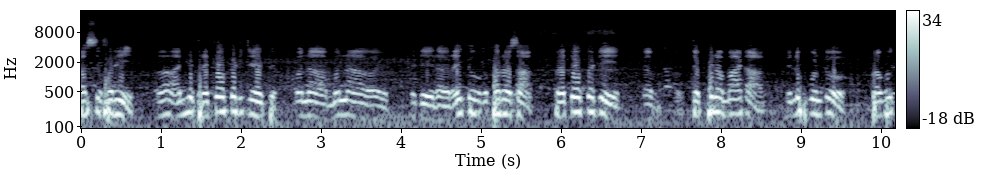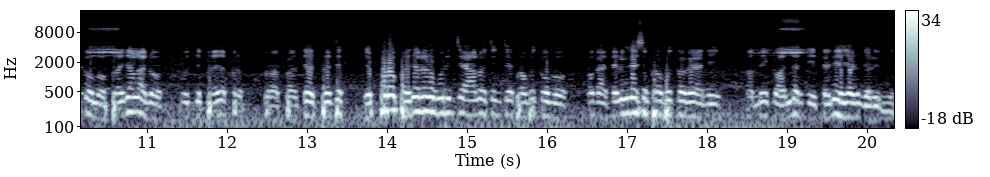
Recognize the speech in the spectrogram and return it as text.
బస్సు ఫ్రీ. అన్ని ప్రతి ఒక్కటి చే- మొన్న మొన్న ఇది రైతు భరోసా. ప్రతి ఒక్కటి చెప్పిన మాట నిలుపుకుంటూ ప్రభుత్వం ప్రజలను ప్రజ ఎప్పుడూ ప్రజలను గురించి ఆలోచించే ప్రభుత్వము ఒక తెలుగుదేశం ప్రభుత్వమే అని మీకు అందరికీ తెలియజేయడం జరిగింది.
